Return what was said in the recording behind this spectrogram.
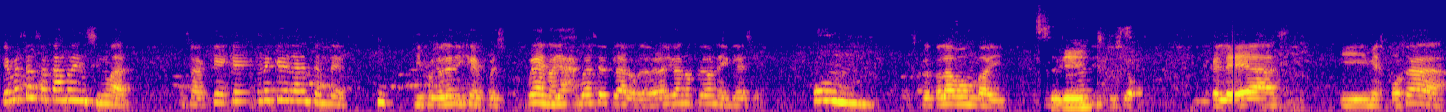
¿qué me estás tratando de insinuar? O sea, ¿qué, qué me quieres dar a entender? Y pues yo le dije, pues bueno, ya voy a ser claro, la verdad yo ya no creo en la iglesia. ¡Pum! Explotó la bomba y Sí. una discusión, peleas, y mi esposa,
